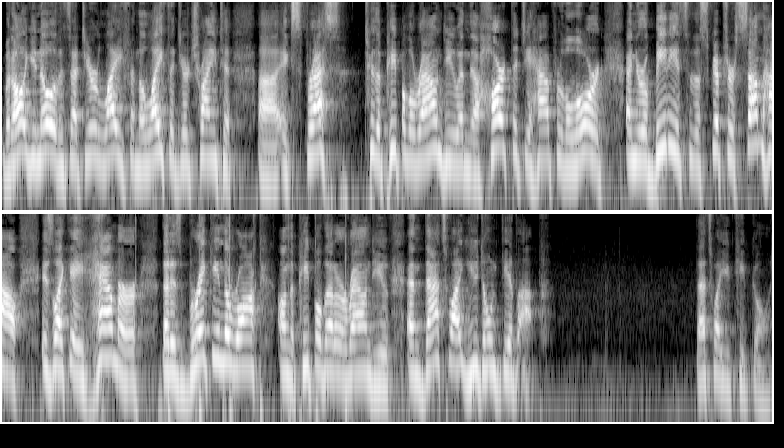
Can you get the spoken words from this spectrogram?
But all you know is that your life and the life that you're trying to uh, express to the people around you and the heart that you have for the Lord and your obedience to the scripture somehow is like a hammer that is breaking the rock on the people that are around you. And that's why you don't give up. That's why you keep going.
